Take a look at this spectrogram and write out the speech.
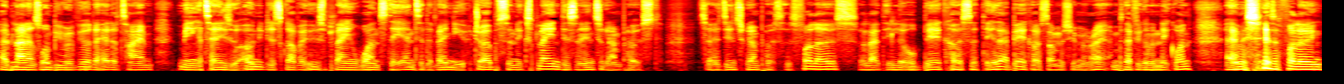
Um, lineups won't be revealed ahead of time, meaning attendees will only discover who's playing once they enter the venue. Jobson explained this in an Instagram post. So his Instagram post as follows. I like the little beer coaster thing. Is that beer coaster? I'm assuming, right? I'm definitely gonna nick one. Um, it says the following:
